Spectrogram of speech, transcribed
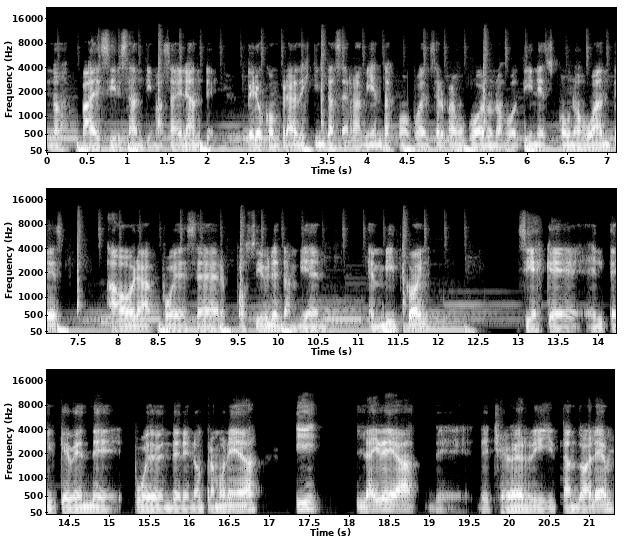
nos va a decir Santi más adelante, pero comprar distintas herramientas como pueden ser para un jugador unos botines o unos guantes, ahora puede ser posible también en Bitcoin, si es que el, que vende puede vender en otra moneda. Y la idea de, de Echeverry y tanto Alem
